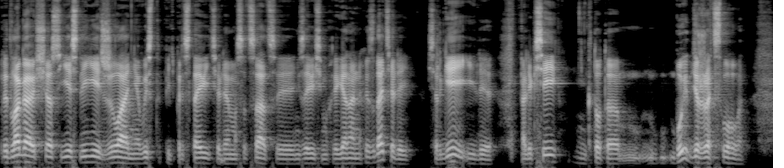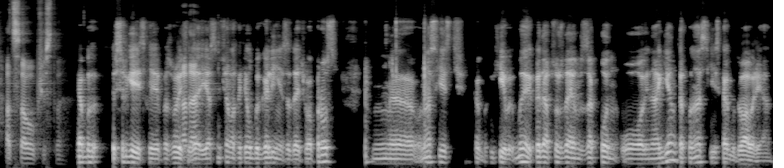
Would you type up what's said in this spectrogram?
предлагаю сейчас, если есть желание выступить представителем Ассоциации независимых региональных издателей, Сергей или Алексей, кто-то будет держать слово от сообщества? Я бы, Сергей, если позволите, да, да. я сначала хотел бы Галине задать вопрос. Э, у нас есть, как бы, какие, мы, когда обсуждаем закон о иноагентах, у нас есть как бы два варианта.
